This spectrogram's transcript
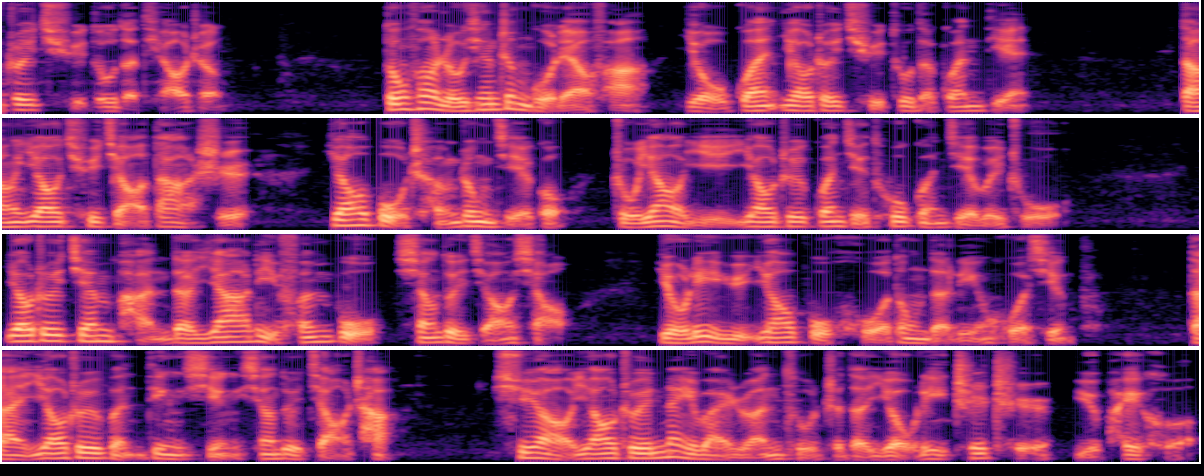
椎曲度的调整。东方柔性正骨疗法有关腰椎曲度的观点：当腰曲较大时，腰部承重结构主要以腰椎关节突关节为主，腰椎间盘的压力分布相对较小，有利于腰部活动的灵活性，但腰椎稳定性相对较差，需要腰椎内外软组织的有力支持与配合。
